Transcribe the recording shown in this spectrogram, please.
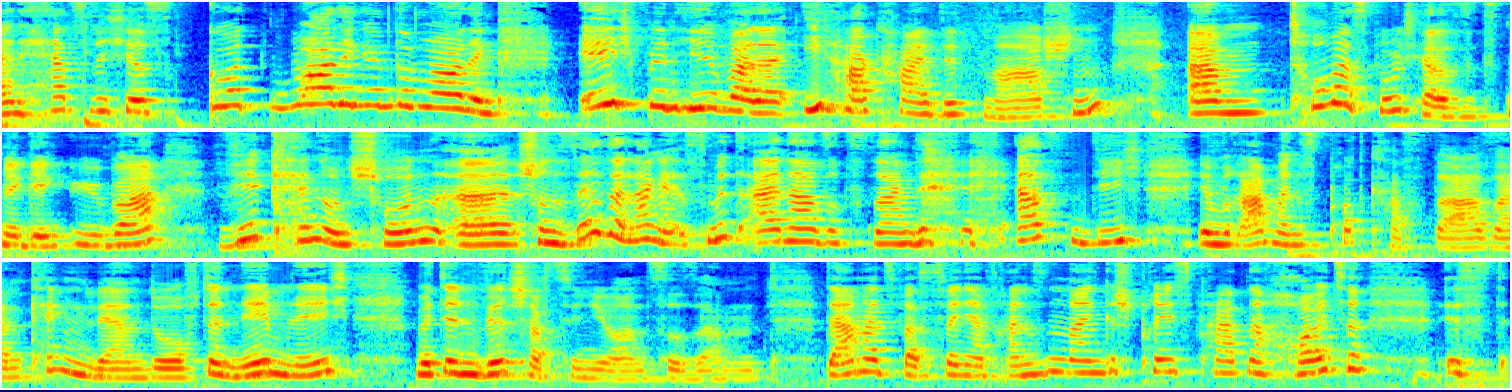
Ein herzliches Good Morning in the Morning. Ich bin hier bei der IHK Dithmarschen. Ähm, Thomas Bultja sitzt mir gegenüber. Wir kennen uns schon, äh, schon sehr, sehr lange. Ist mit einer sozusagen der ersten, die ich im Rahmen meines Podcast-Daseins kennenlernen durfte, nämlich mit den Wirtschaftssenioren zusammen. Damals war Svenja Fransen mein Gesprächspartner. Heute ist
